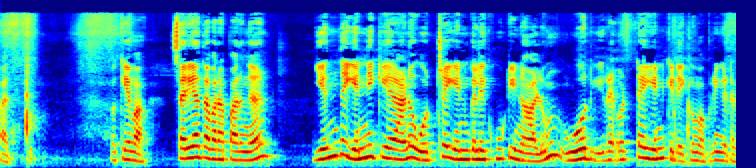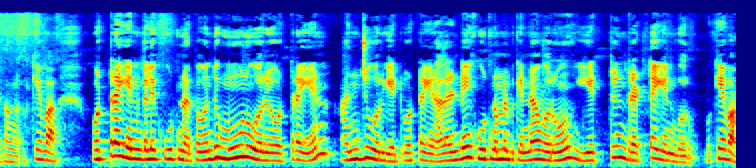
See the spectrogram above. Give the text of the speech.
பத்து. ஓகேவா? சரியாக தவறாக பாருங்கள் எந்த எண்ணிக்கையிலான ஒற்றை எண்களை கூட்டினாலும் ஓர் ஒற்றை எண் கிடைக்கும் அப்படின்னு கேட்டிருக்காங்க. ஓகேவா? ஒற்றை எண்களை கூட்டினா இப்போ வந்து மூணு ஒரு ஒற்றை எண் அஞ்சு ஒரு எட் ஒற்றை எண். அது ரெண்டையும் கூட்டினோம்னா நமக்கு என்ன வரும்? எட்டுன்னு ரெட்டை எண் வரும். ஓகேவா?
